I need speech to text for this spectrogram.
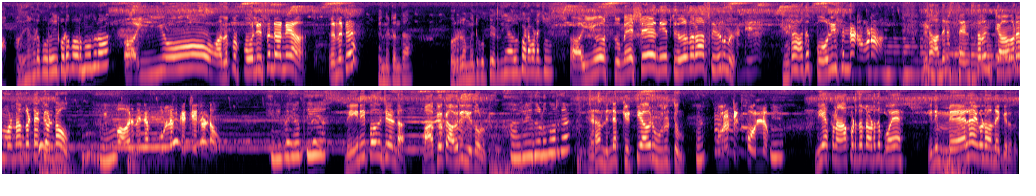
അപ്പൊ ഞങ്ങളുടെ പുറകെ കൂടെ പറഞ്ഞു വന്നടാ. അയ്യോ അതിപ്പോ പോലീസിന്റെ തന്നെയാ. എന്നിട്ട്? എന്നിട്ടെന്താ? ഒരു റമ്മിന്റെ കുപ്പി എടുത്ത് ഞാൻ അത് പടപടച്ചു. അയ്യോ സുമേഷേ നീ തീർന്നടാ തീർന്ന്. എടാ അത് പോലീസിന്റെ റോഡാ. എടാ അതിന് സെൻസറും ക്യാമറയും മണ്ണാങ്കട്ടയൊക്കെ ഉണ്ടാവും. ഇപ്പൊ അവർ നിന്നെ ഫുള്ള് സ്കെച്ച് ചെയ്തിട്ടുണ്ടാവും. ഇനിയിപ്പോ ഞാൻ ചെയ്യാ? നീ ഇനിയിപ്പോ ഒന്നും ചെയ്യണ്ട. ബാക്കിയൊക്കെ അവർ ചെയ്തോളും. അവർ ചെയ്തോളും പറഞ്ഞാ? എടാ നിന്നെ കിട്ടിയ അവർ ഉരുട്ടും. ഉരുട്ടി കൊല്ലും. നീ ആ ക്ലാപ്പെടുത്തോണ്ട് അവിടെ പോയേ. ഇനി മേലെ ഇങ്ങോട്ട് വന്നേക്കരുത്.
